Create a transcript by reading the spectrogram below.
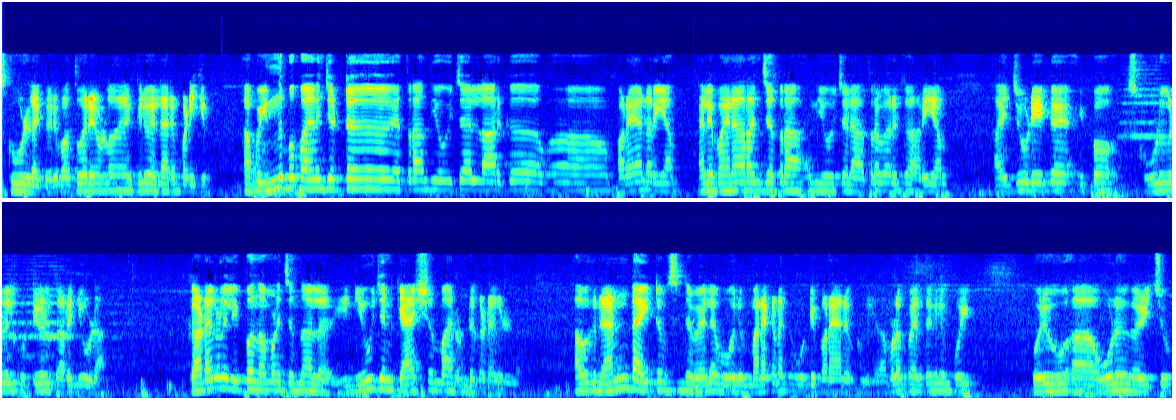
സ്കൂളിലൊക്കെ. ഒരു പത്ത് വരെയുള്ളതെങ്കിലും എല്ലാവരും പഠിക്കും. അപ്പോൾ ഇന്നിപ്പോൾ പതിനഞ്ചെട്ട് എത്രാന്ന് ചോദിച്ചാൽ ആർക്ക് പറയാനറിയാം. അല്ലെങ്കിൽ പതിനാറഞ്ച് എത്ര എന്ന് ചോദിച്ചാൽ അത്ര പേർക്ക് അറിയാം. ഡിയൊക്കെ ഇപ്പോൾ സ്കൂളുകളിൽ കുട്ടികൾക്ക് അറിഞ്ഞുകൂടാ. കടകളിൽ ഇപ്പോൾ നമ്മൾ ചെന്നാൽ ഈ ന്യൂജൻ ക്യാഷ്യർമാരുണ്ട് കടകളിൽ അവർക്ക് രണ്ട് ഐറ്റംസിന്റെ വില പോലും മനക്കണക്ക് കൂട്ടി പറയാനൊക്കില്ല. നമ്മളിപ്പോൾ എന്തെങ്കിലും പോയി ഒരു ഊണ് കഴിച്ചു.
